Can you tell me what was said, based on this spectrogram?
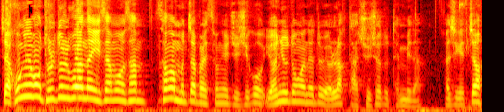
자, 010 둘둘과 하나 2353 성함 문자 발송해 주시고 연휴 동안에도 연락 다 주셔도 됩니다. 아시겠죠?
